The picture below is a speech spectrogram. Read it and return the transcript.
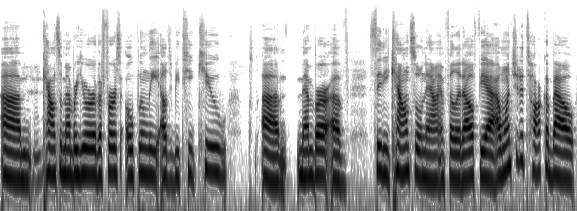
um, council member. You're the first openly LGBTQ um, member of city council now in Philadelphia. I want you to talk about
